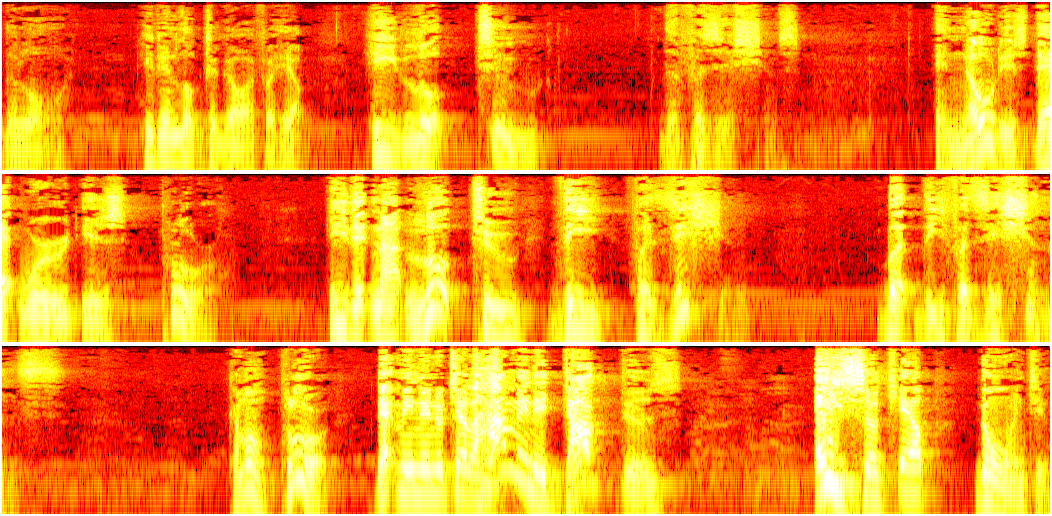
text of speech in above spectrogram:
the Lord. He didn't look to God for help. He looked to the physicians. And notice that word is plural. He did not look to the physician, but the physicians. Come on, plural. That means they'll tell how many doctors Asa kept going to.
